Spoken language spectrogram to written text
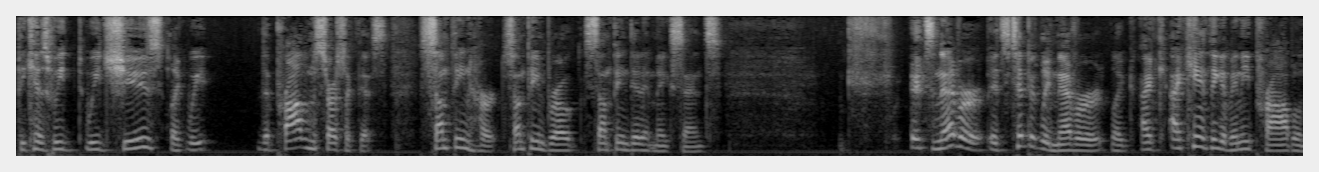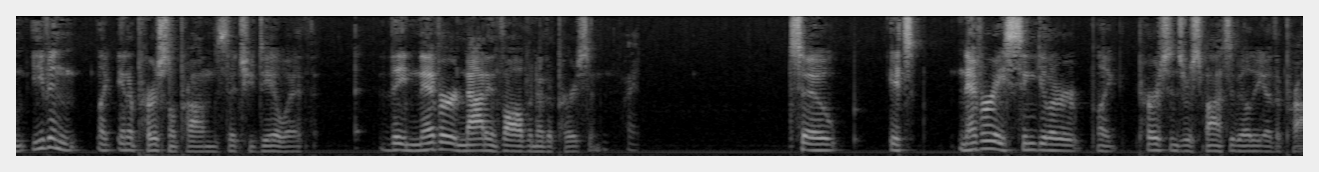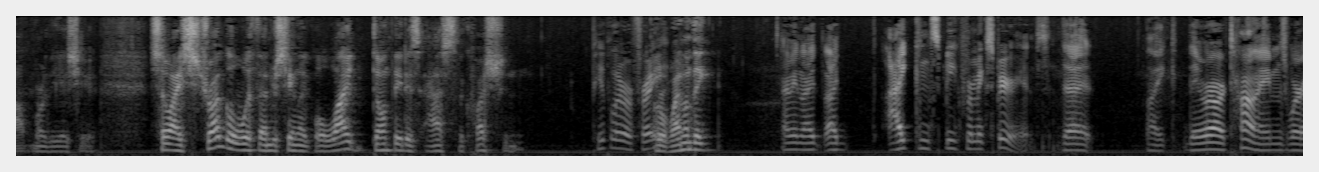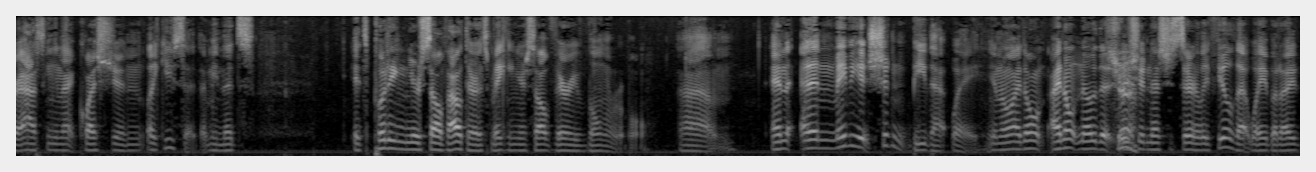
Because we we choose like we the problem starts like this: something hurt, something broke, something didn't make sense. It's never. It's typically never like I. I can't think of any problem, even like interpersonal problems that you deal with. They never not involve another person. Right. So, it's never a singular like person's responsibility of the problem or the issue. So I struggle with understanding like, well, why don't they just ask the question? People are afraid. Or why don't they? I mean, I I I can speak from experience that like there are times where asking that question, like you said, I mean that's it's putting yourself out there. It's making yourself very vulnerable. Um, and and maybe it shouldn't be that way. You know, I don't I don't know that sure. we should necessarily feel that way, but I,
